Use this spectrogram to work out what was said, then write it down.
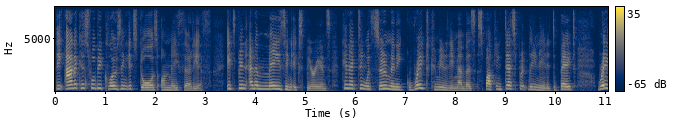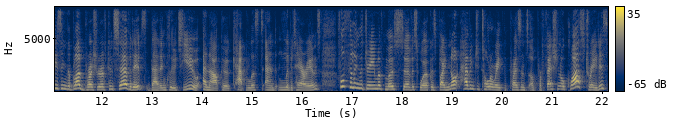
The Anarchist will be closing its doors on May 30th. It's been an amazing experience, connecting with so many great community members, sparking desperately needed debate, raising the blood pressure of conservatives, that includes you, anarcho capitalists and libertarians, fulfilling the dream of most service workers by not having to tolerate the presence of professional class traders,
